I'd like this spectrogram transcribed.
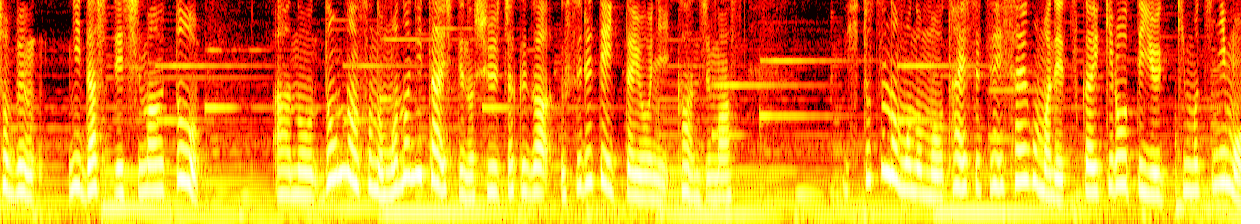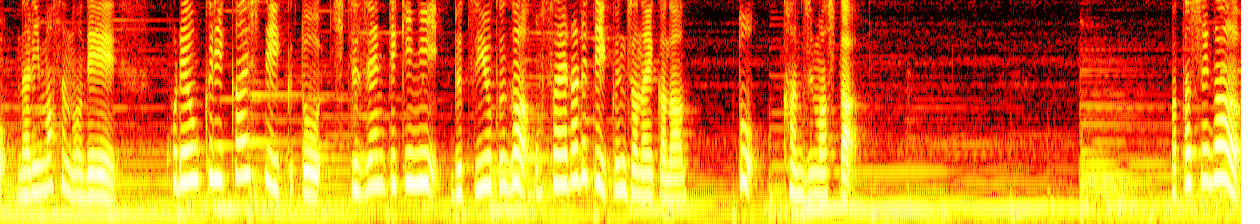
処分に出してしまうとあのどんどんその物に対しての執着が薄れていったように感じます。一つのものも大切に最後まで使い切ろうっていう気持ちにもなりますのでこれを繰り返していくと必然的に物欲が抑えられていくんじゃないかなと感じました。私が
